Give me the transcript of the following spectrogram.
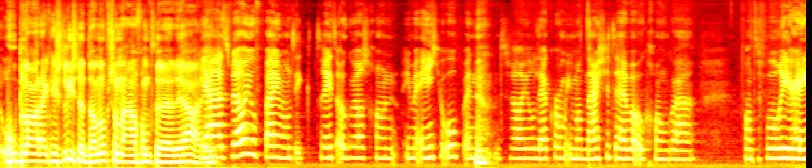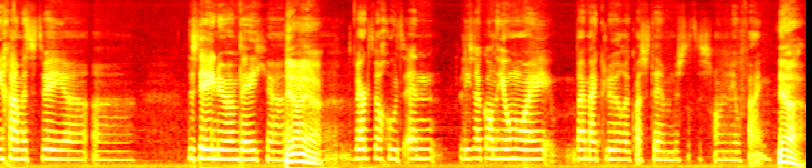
hoe belangrijk is Lisa dan op zo'n avond? eh, ja, Ja, het is wel heel fijn, want ik treed ook wel eens gewoon in mijn eentje op. En het is wel heel lekker om iemand naast je te hebben. Ook gewoon qua van tevoren hierheen gaan met z'n tweeën. eh, de zenuwen een beetje. Ja, ja. Het werkt wel goed. En Lisa kan heel mooi bij mij kleuren qua stem. Dus dat is gewoon heel fijn. Ja.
